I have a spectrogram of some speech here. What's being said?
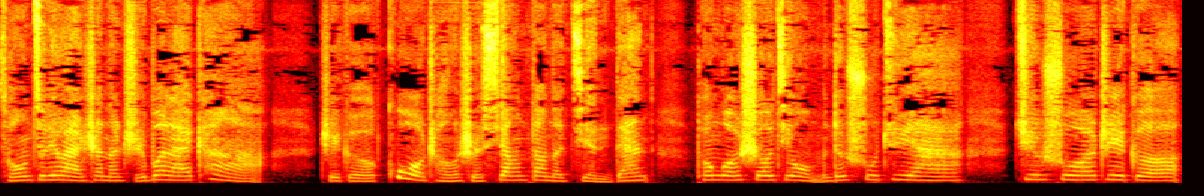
从昨天晚上的直播来看啊。这个过程是相当的简单，通过收集我们的数据啊，据说这个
